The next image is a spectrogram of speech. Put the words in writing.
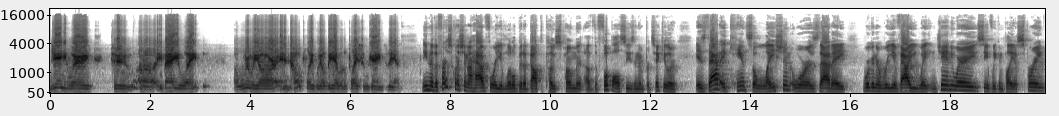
January to uh, evaluate where we are, and hopefully we'll be able to play some games then. You know, the first question I have for you a little bit about the postponement of the football season in particular is that a cancellation or is that a we're going to reevaluate in January, see if we can play a spring?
